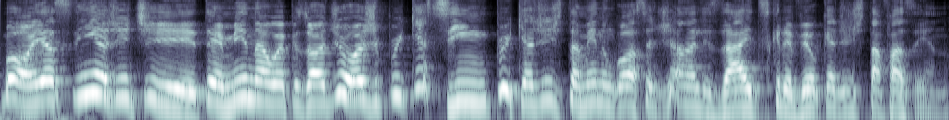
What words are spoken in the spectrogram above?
Bom, e assim a gente termina o episódio de hoje, porque sim, porque a gente também não gosta de analisar e descrever o que a gente tá fazendo.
